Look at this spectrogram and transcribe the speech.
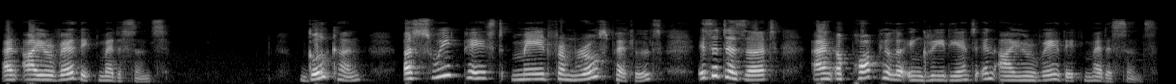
and Ayurvedic medicines. Gulkand, a sweet paste made from rose petals, is a dessert and a popular ingredient in Ayurvedic medicines.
